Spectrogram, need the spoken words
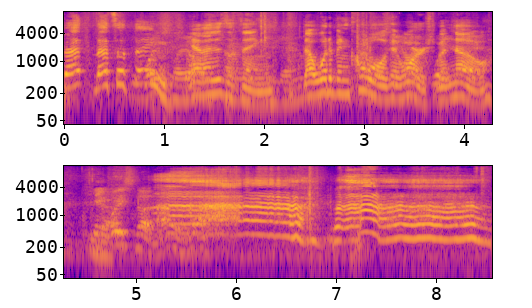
that that's a thing. Yeah, that is a thing. That would have been cool if it worked, but no. Can't waste nothing. Ah, ah,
